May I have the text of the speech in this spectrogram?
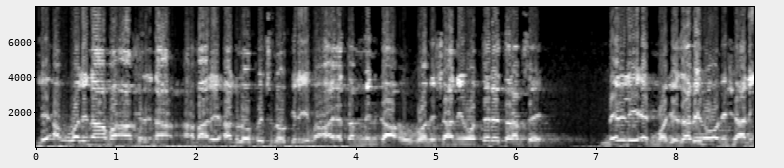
لے اولنا و آخرنا ہمارے اگلو پچھلو کے لیے وہ من کا وہ نشانی ہو تیرے طرف سے۔ میرے لیے ایک معجزہ بھی ہو، نشانی۔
